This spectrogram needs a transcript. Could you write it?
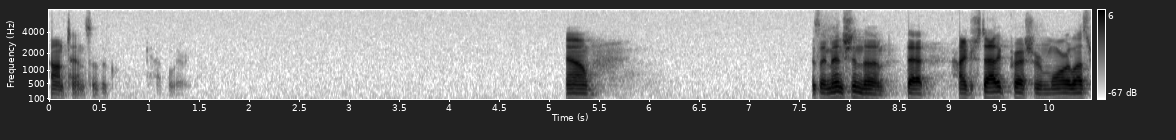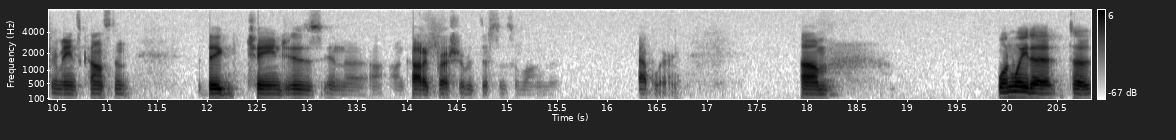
contents of the capillary. Now, as I mentioned, the, that hydrostatic pressure more or less remains constant. The big change is in the oncotic pressure with distance along the capillary. Um, one way to, to,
